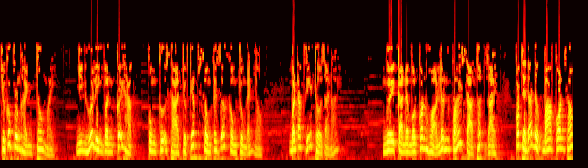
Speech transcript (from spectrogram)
Chỉ có Phương Hành trao mày Nhìn hứa Linh Vân cưỡi hạc Cùng cự xà trực tiếp xông tới giữa không trung đánh nhau. Bất đắc dĩ thở dài nói, Người cản được một con hỏa lân quái xà thất dài, Có thể đã được ba con sao?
